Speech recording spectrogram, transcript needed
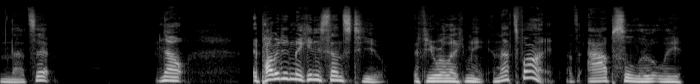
And that's it. Now, it probably didn't make any sense to you if you were like me, and that's fine. That's absolutely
